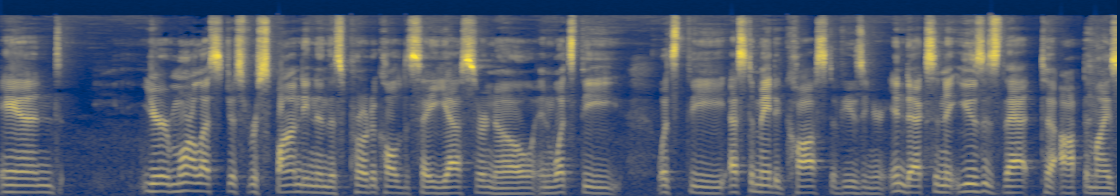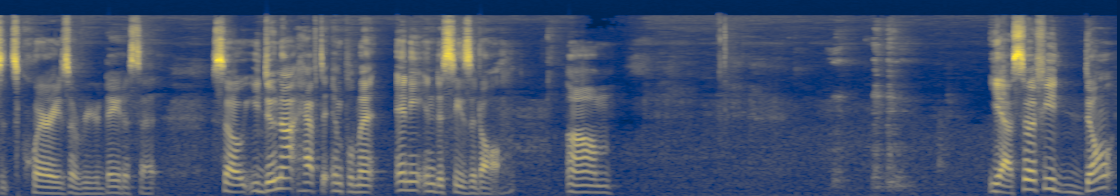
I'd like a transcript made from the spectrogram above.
And you're more or less just responding in this protocol to say yes or no, and what's the what's the estimated cost of using your index, and it uses that to optimize its queries over your data set. So you do not have to implement any indices at all. Um, yeah, so if you don't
